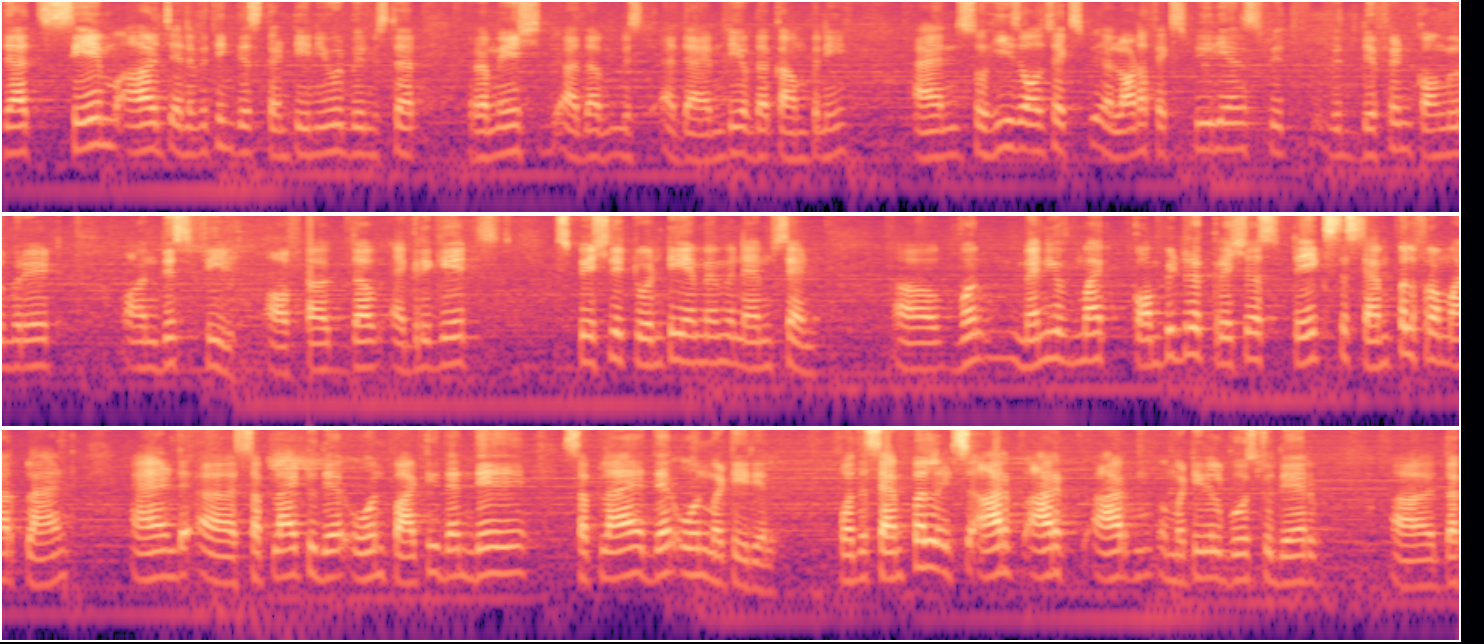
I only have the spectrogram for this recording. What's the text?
that same urge and everything is continued with Mr. Ramesh, uh, the uh, the MD of the company, and so he's also a lot of experience with with different conglomerate on this field of uh, the aggregates, especially 20 mm and M sand. Uh, one, many of my competitor crushers takes the sample from our plant and uh, supply to their own party. Then they supply their own material. For the sample, it's our our our material goes to their uh, the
